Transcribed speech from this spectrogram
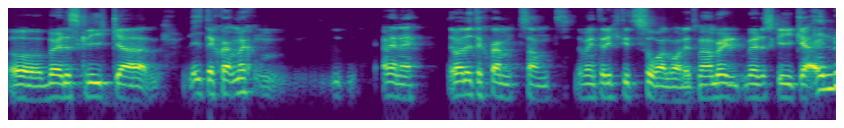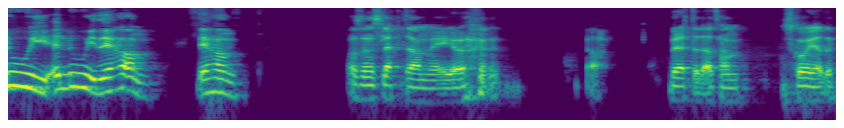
Och började skrika lite skämt. Jag vet inte. Det var lite skämtsamt. Det var inte riktigt så allvarligt. Men han började, började skrika Eloi, Eloi, det är han. Det är han. Och sen släppte han mig och berättade att han skojade.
